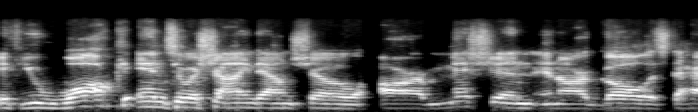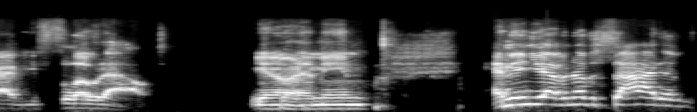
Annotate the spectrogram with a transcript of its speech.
if you walk into a Shinedown show our mission and our goal is to have you float out. You know what i mean? And then you have another side of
